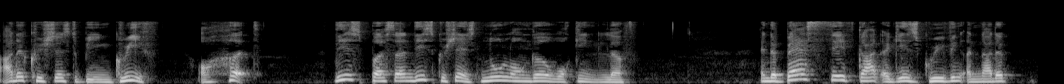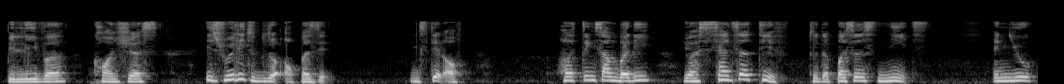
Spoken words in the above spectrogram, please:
other Christians to be in grief or hurt, this person, this Christian is no longer walking in love. And the best safeguard against grieving another believer conscious is really to do the opposite. Instead of hurting somebody, you are sensitive to the person's needs and you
